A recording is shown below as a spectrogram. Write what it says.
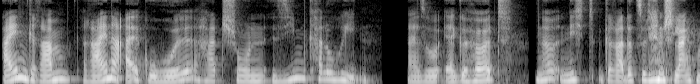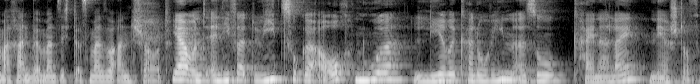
ein Gramm reiner Alkohol hat schon sieben Kalorien. Also er gehört ne, nicht gerade zu den Schlankmachern, wenn man sich das mal so anschaut. Ja, und er liefert wie Zucker auch nur leere Kalorien, also keinerlei Nährstoffe.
